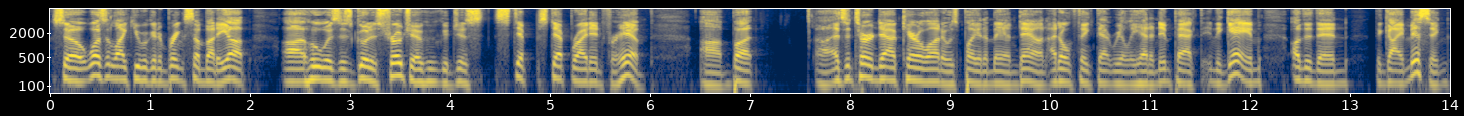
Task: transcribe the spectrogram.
So it wasn't like you were going to bring somebody up uh, who was as good as Trocheck, who could just step step right in for him. Uh, but uh, as it turned out, Carolina was playing a man down. I don't think that really had an impact in the game, other than the guy missing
